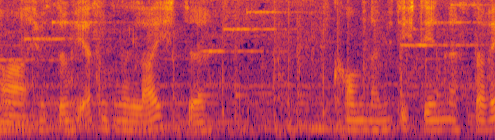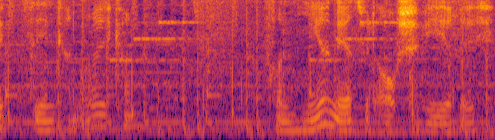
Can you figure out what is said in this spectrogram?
Ah, ich müsste irgendwie erst in so eine leichte kommen, damit ich den das da wegziehen kann. Oder ich kann von hier? Ne, es wird auch schwierig.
